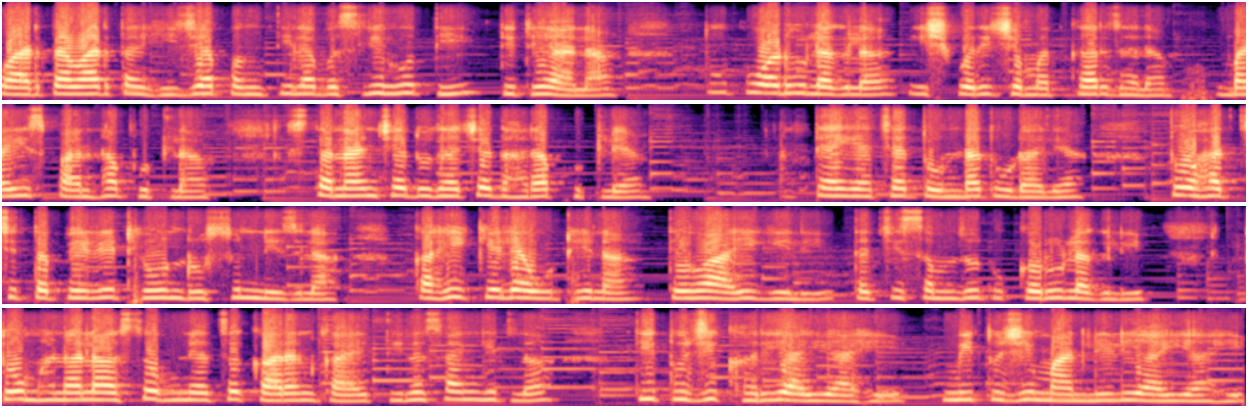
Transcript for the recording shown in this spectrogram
वाढता वाढता ही ज्या पंक्तीला बसली होती तिथे आला. तूप वाढू लागला. ईश्वरी चमत्कार झाला. बाईस पान्हा फुटला. स्तनांच्या दुधाच्या धारा फुटल्या. त्या याच्या तोंडात उडाल्या. तो हातची तपेली ठेवून रुसून निजला. काही केल्या उठेना तेव्हा आई गेली. त्याची समजूत करू लागली. तो म्हणाला असं होण्याचं कारण काय? तिनं सांगितलं ती तुझी खरी आई आहे. मी तुझी मानलेली आई आहे.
